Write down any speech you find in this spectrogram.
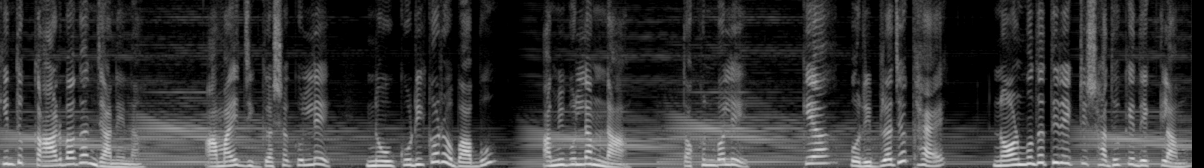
কিন্তু কার বাগান জানে না? আমায় জিজ্ঞাসা করলে, নৌকরি করো বাবু? আমি বললাম, না। তখন বলে, কেয়া পরিব্রাজক হ্যায়? নর্মদাতির একটি সাধুকে দেখলাম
